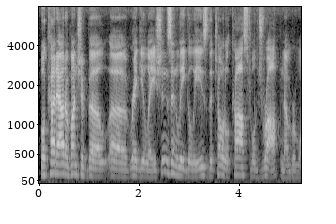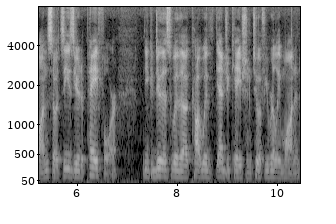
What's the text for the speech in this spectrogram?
We'll cut out a bunch of uh, uh, regulations and legalese. The total cost will drop, number one, so it's easier to pay for. You could do this with uh, with education too if you really wanted.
